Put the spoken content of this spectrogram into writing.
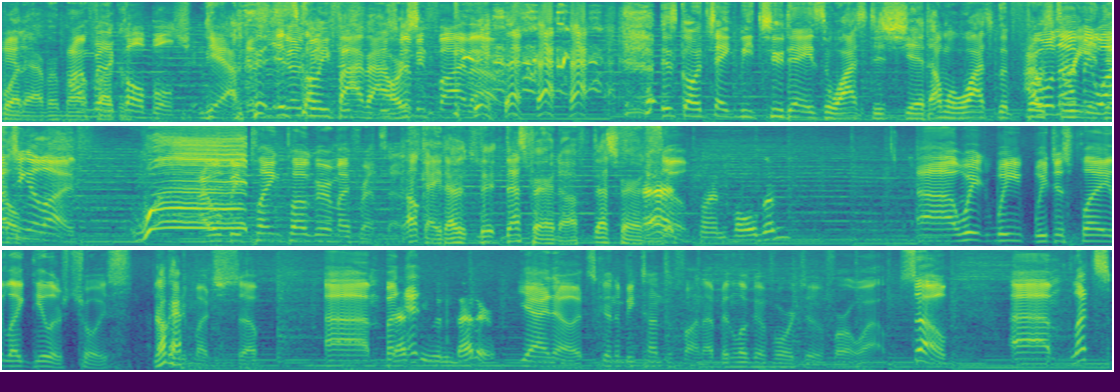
Whatever, I'm going to call bullshit. Yeah, This it's gonna be five this is hours. going to be five hours. it's gonna take me two days to watch this shit. I'm gonna watch the first three. I will not three be until- watching it live. What? I will be playing poker at my friend's house. Okay, that, that's fair enough. That's fair enough. That's So- fun. Hold them. Uh, we, we, we just play like dealer's choice. Okay. Pretty much. So, um, but That's it- even better. Yeah, I know. It's going to be tons of fun. I've been looking forward to it for a while. So, um, let's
